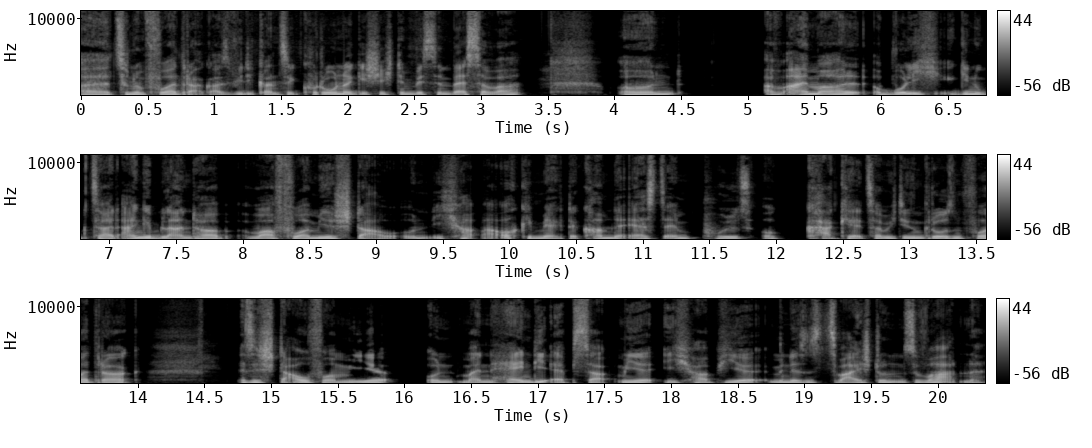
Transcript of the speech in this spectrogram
äh, zu einem Vortrag, also wie die ganze Corona-Geschichte ein bisschen besser war. Und auf einmal, obwohl ich genug Zeit eingeplant habe, war vor mir Stau. Und ich habe auch gemerkt, da kam der erste Impuls, oh Kacke, jetzt habe ich diesen großen Vortrag, es ist Stau vor mir und mein Handy-App sagt mir, ich habe hier mindestens zwei Stunden zu warten.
